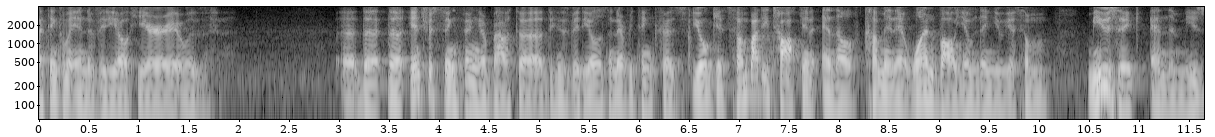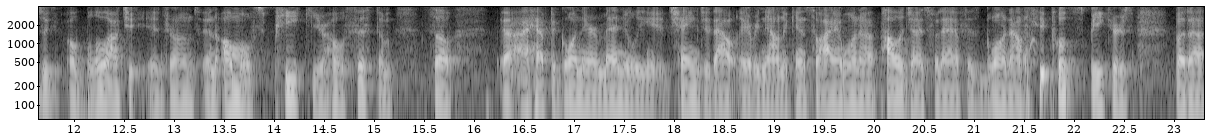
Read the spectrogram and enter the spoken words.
I think I'm gonna end the video here. It was uh, the the interesting thing about uh, these videos and everything because you'll get somebody talking and they'll come in at one volume, then you get some music, and the music will blow out your eardrums and almost peak your whole system. So. I have to go in there and manually change it out every now and again. So I want to apologize for that if it's blowing out people's speakers. But uh,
